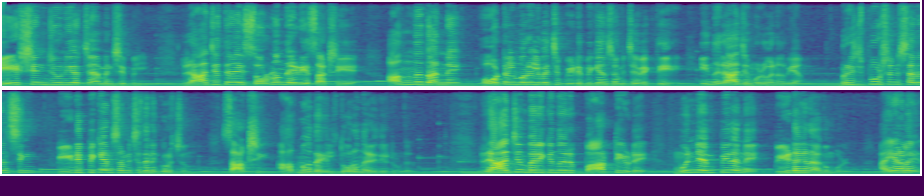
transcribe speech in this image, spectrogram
ഏഷ്യൻ ജൂനിയർ ചാമ്പ്യൻഷിപ്പിൽ രാജ്യത്തിനായി സ്വർണം നേടിയ സാക്ഷിയെ അന്ന് തന്നെ ഹോട്ടൽ മുറിയിൽ വെച്ച് പീഡിപ്പിക്കാൻ ശ്രമിച്ച വ്യക്തിയെ ഇന്ന് രാജ്യം മുഴുവൻ അറിയാം. ബ്രിജ്ഭൂഷൺ ശരൺ സിംഗ് പീഡിപ്പിക്കാൻ ശ്രമിച്ചതിനെ കുറിച്ചും സാക്ഷി ആത്മകഥയിൽ തുറന്നെഴുതിയിട്ടുണ്ട്. രാജ്യം ഭരിക്കുന്ന ഒരു പാർട്ടിയുടെ മുൻ എം പി തന്നെ പീഡകനാകുമ്പോൾ അയാളെ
